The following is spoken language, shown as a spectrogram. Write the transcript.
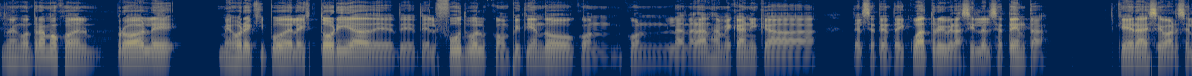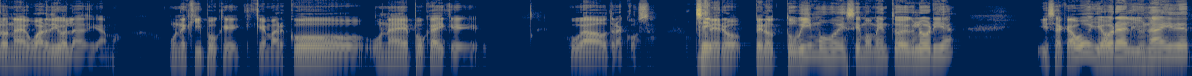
Nos encontramos con el probable mejor equipo de la historia de- de- del fútbol, compitiendo con, con la naranja mecánica del 74 y Brasil del 70, que era ese Barcelona de Guardiola, digamos. Un equipo que, que marcó una época y que jugaba otra cosa. Sí. Pero, pero tuvimos ese momento de gloria y se acabó. Y ahora el United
